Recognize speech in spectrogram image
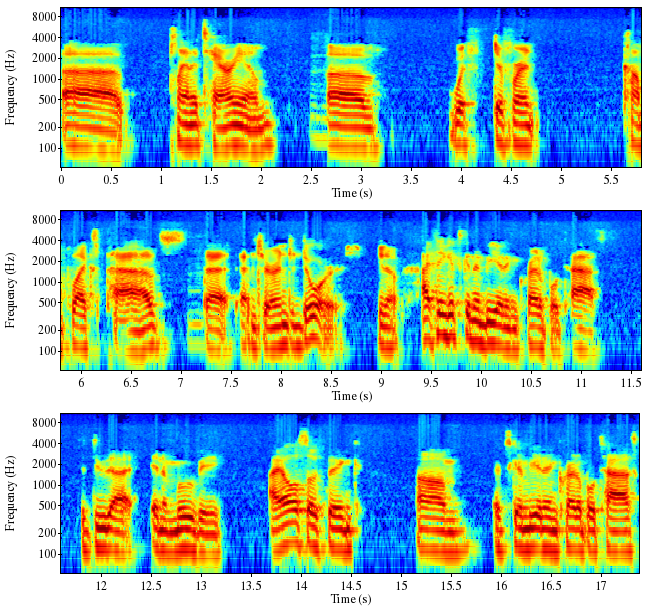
uh, planetarium of with different complex paths that enter into doors. You know, I think it's going to be an incredible task to do that in a movie. I also think um, it's going to be an incredible task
